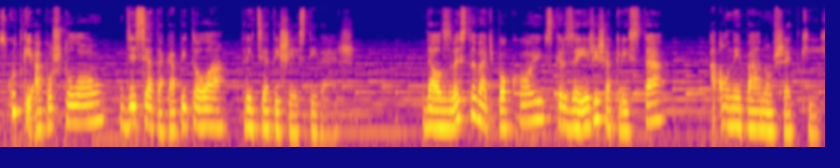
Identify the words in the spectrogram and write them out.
Skutky Apoštolov, 10. kapitola, 36. verš. Dal zvestovať pokoj skrze Ježiša Krista a On je pánom všetkých.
